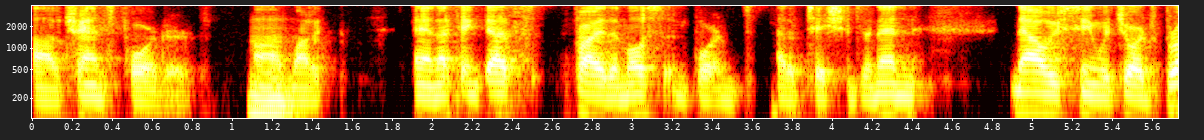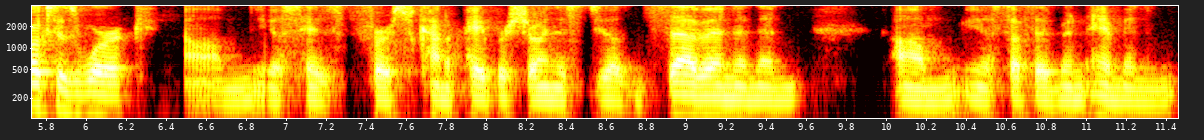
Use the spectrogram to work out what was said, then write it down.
uh, transporter. Mm-hmm. Um, and I think that's probably the most important adaptations. And then now we've seen with George Brooks's work, um, you know, his first kind of paper showing this in 2007, and then um, you know stuff that been him and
